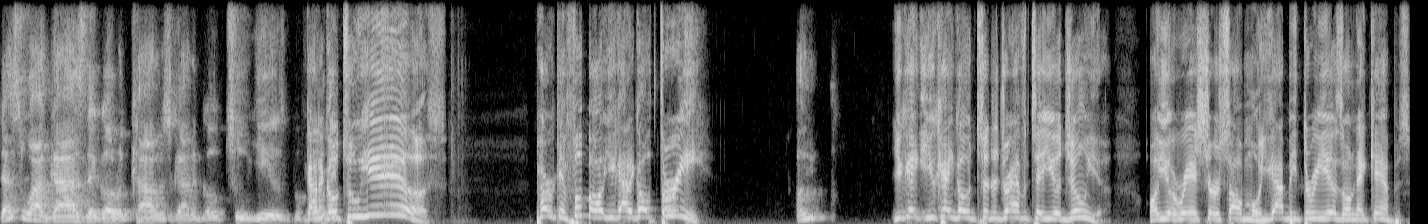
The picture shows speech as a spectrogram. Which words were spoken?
That's why guys that go to college got to go two years before. Got to go two years. Perk in football, you got to go three. Oh, you- You can't you can't go to the draft until you're a junior or you're a red shirt sophomore. You got to be three years on that campus.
